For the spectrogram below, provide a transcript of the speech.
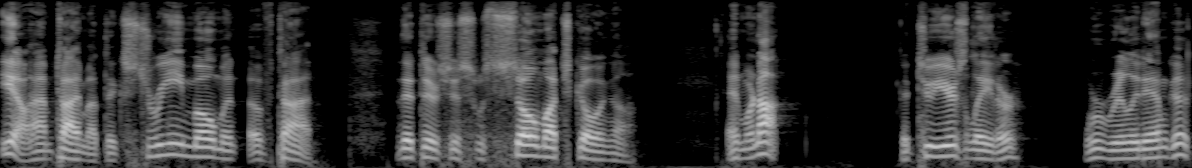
you know, I'm talking about the extreme moment of time that there's just was so much going on. And we're not. That two years later, we're really damn good.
